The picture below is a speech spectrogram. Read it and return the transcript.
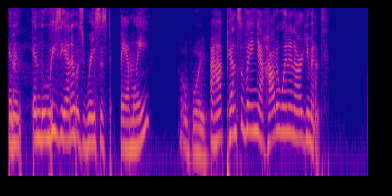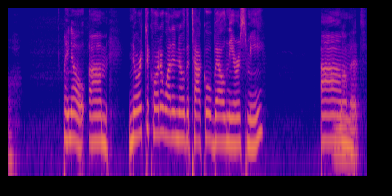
And in, in Louisiana, it was racist family. Oh boy. Uh, Pennsylvania, how to win an argument. I know. Um, North Dakota want to know the Taco Bell nearest me. Um, Love it.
